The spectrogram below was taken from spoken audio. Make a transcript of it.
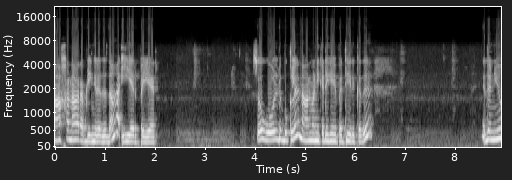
நாகனார் அப்படிங்கிறது தான் இயற்பெயர். ஸோ ஓல்டு புக்கில் நான்மணி கடிகையை பற்றி இருக்குது. இது நியூ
